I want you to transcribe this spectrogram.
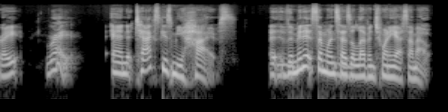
right? Right. And tax gives me hives. Mm-hmm. The minute someone says 1120s, mm-hmm. I'm out.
